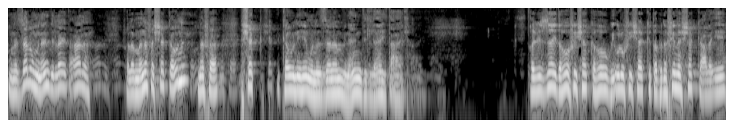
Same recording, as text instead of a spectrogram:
منزل من عند الله تعالى. فلما نفى الشك هنا نفى شك كونه منزلا من عند الله تعالى. طيب إزاي؟ ده هو في شك أهو بيقولوا في شك. طب نفينا الشك على إيه؟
